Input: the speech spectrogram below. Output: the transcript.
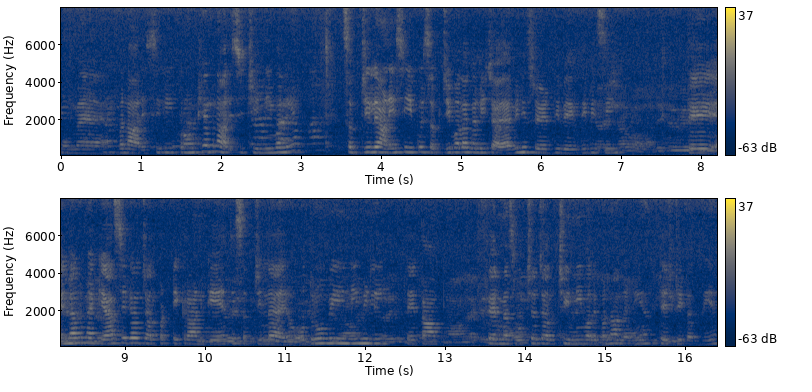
ਹੁਣ ਮੈਂ ਬਣਾ ਰਹੀ ਸੀਗੀ, ਪਰੌਂਠੀਆਂ ਬਣਾ ਰਹੀ ਸੀ, ਚੀਨੀ ਵਾਲੀਆਂ। ਸਬਜ਼ੀ ਲਿਆਣੀ ਸੀ, ਕੋਈ ਸਬਜ਼ੀ ਵਾਲਾ ਗਲੀ ਚ ਆਇਆ ਵੀ ਨਹੀਂ, ਸਵੇਰ ਦੀ ਵੇਖਦੀ ਵੀ ਸੀ। ਤੇ ਇਹਨਾਂ ਨੂੰ ਮੈਂ ਕਿਹਾ ਸੀਗਾ ਚੱਲ ਪੱਟੀ ਕਰਾਉਣ ਗਏ ਤੇ ਸਬਜ਼ੀ ਲੈ ਆਇਓ। ਉਧਰੋਂ ਵੀ ਨਹੀਂ ਮਿਲੀ ਤੇ ਤਾਂ ਫਿਰ ਮੈਂ ਸੋਚਿਆ, ਚੱਲ ਚੀਨੀ ਵਾਲੇ ਬਣਾ ਲੈਣੀ ਆ ਟੇਸਟੀ ਲੱਗਦੀ ਹੈ।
